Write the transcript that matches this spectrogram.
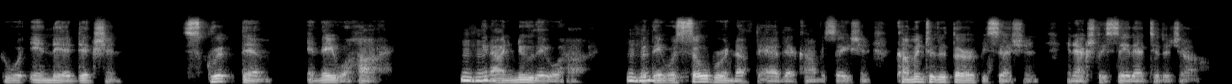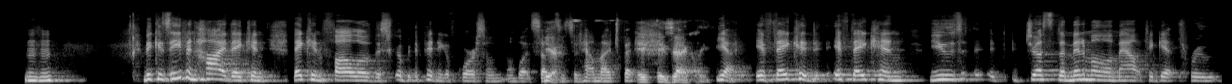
who were in their addiction, script them, and they were high. Mm-hmm. And I knew they were high. Mm-hmm. But they were sober enough to have that conversation, come into the therapy session and actually say that to the child. Mm-hmm because even high they can they can follow the script depending of course on, on what substance yeah. and how much but exactly but, yeah if they could if they can use uh, just the minimal amount to get through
